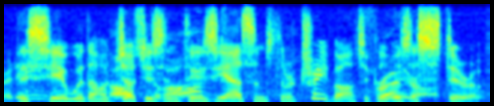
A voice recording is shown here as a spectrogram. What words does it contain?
Ready? this year with our Last judges' enthusiasms. The retrieve article Throw was a stirrup.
